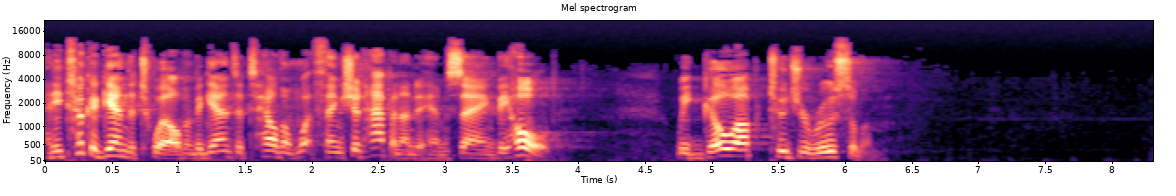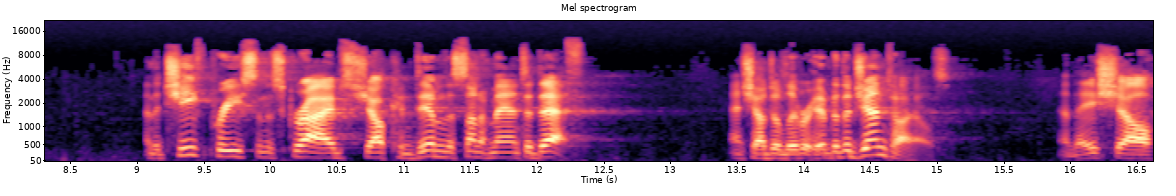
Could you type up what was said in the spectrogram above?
And he took again the twelve and began to tell them what things should happen unto him, saying, Behold, we go up to Jerusalem. And the chief priests and the scribes shall condemn the Son of Man to death, and shall deliver him to the Gentiles. And they shall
